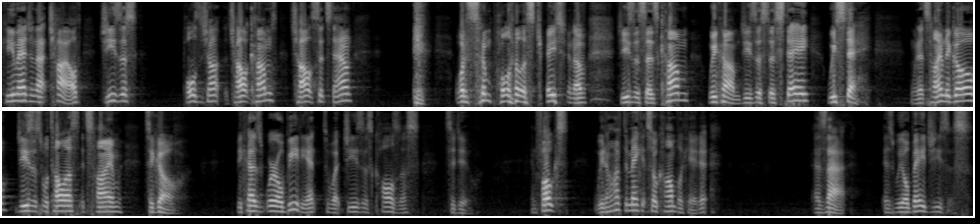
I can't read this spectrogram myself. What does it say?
Can you imagine that child? Jesus pulls the child, the child comes, the child sits down. what a simple illustration of Jesus says, Come, we come. Jesus says, Stay, we stay. When it's time to go, Jesus will tell us it's time to go because we're obedient to what Jesus calls us to do. And folks, we don't have to make it so complicated as that, as we obey Jesus.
